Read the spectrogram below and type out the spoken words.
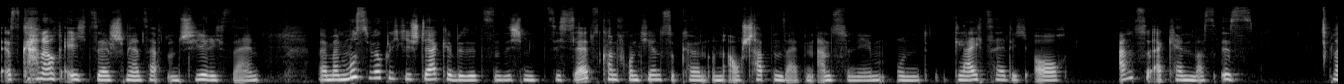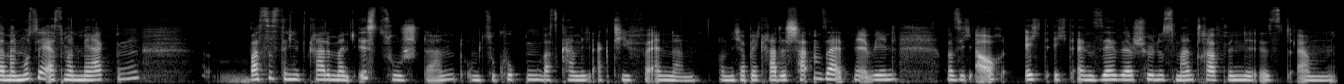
es kann auch echt sehr schmerzhaft und schwierig sein, weil man muss wirklich die Stärke besitzen, sich mit sich selbst konfrontieren zu können und auch Schattenseiten anzunehmen und gleichzeitig auch anzuerkennen, was ist. Weil man muss ja erstmal merken, was ist denn jetzt gerade mein Ist-Zustand, um zu gucken, was kann ich aktiv verändern. Und ich habe ja gerade Schattenseiten erwähnt, was ich auch echt, echt ein sehr, sehr schönes Mantra finde, ist, ähm,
